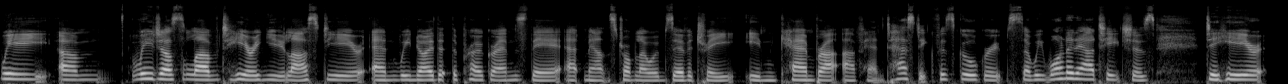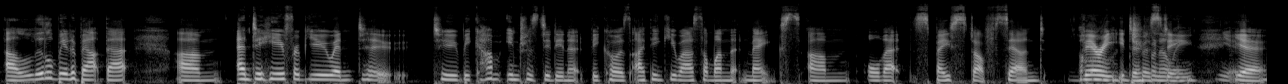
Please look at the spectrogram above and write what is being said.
We um, we just loved hearing you last year, and we know that the programs there at Mount Stromlo Observatory in Canberra are fantastic for school groups. So we wanted our teachers to hear a little bit about that, um, and to hear from you, and to to become interested in it because I think you are someone that makes um, all that space stuff sound very Oh, interesting. Yeah. Yeah.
